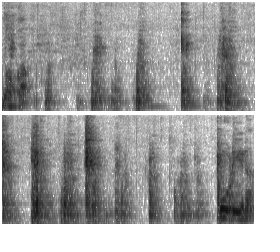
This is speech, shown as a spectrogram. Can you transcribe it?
നോക്കാം. കൂടിയിടാം.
